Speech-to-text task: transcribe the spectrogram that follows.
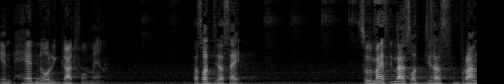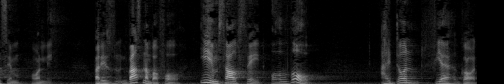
and had no regard for men. That's what Jesus said. So we might think that's what Jesus brands him only. But in verse number four, he himself said, Although I don't fear God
